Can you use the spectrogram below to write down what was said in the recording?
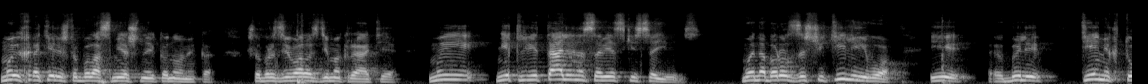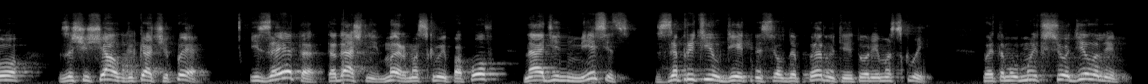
Мы хотели, чтобы была смешанная экономика, чтобы развивалась демократия. Мы не клеветали на Советский Союз. Мы, наоборот, защитили его и э, были теми, кто защищал ГКЧП. И за это тогдашний мэр Москвы Попов на один месяц запретил деятельность ЛДПР на территории Москвы. Поэтому мы все делали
